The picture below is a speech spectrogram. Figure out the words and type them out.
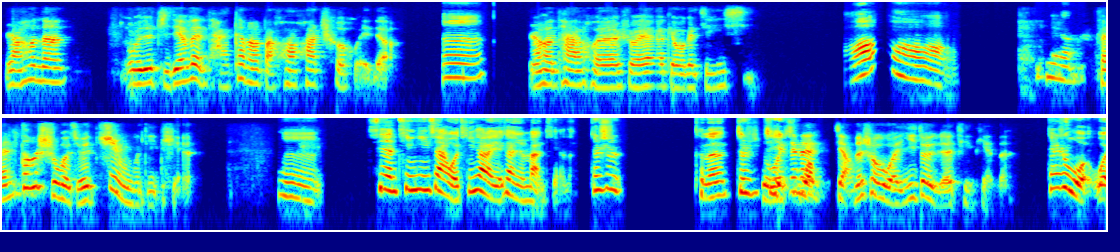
然后呢，我就直接问他干嘛把花花撤回掉？嗯，然后他回来说要给我个惊喜。哦，对呀，反正当时我觉得巨无敌甜。嗯，现在听听下，我听下来也感觉蛮甜的，但是。可能就是我现在讲的时候，我依旧觉得挺甜的。但是我我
